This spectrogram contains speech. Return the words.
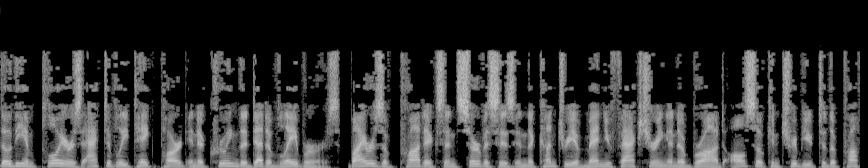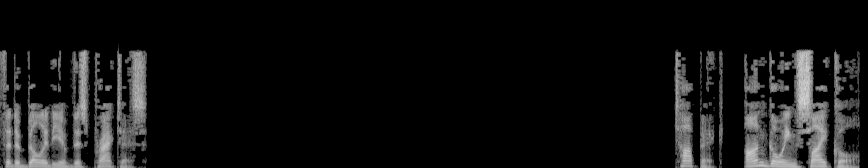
Though the employers actively take part in accruing the debt of laborers, buyers of products and services in the country of manufacturing and abroad also contribute to the profitability of this practice. Ongoing cycle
